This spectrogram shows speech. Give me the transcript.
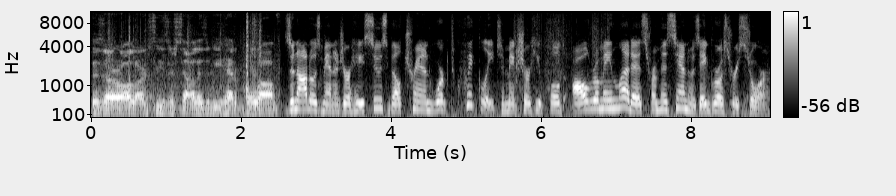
These are all our Caesar salads we had to pull off. Zanotto's manager Jesus Beltran worked quickly to make sure he pulled all romaine lettuce from his San Jose grocery store.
